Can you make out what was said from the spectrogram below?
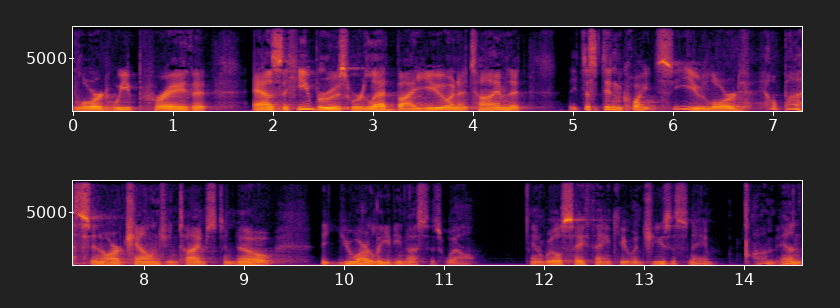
Lord, we pray that as the Hebrews were led by you in a time that they just didn't quite see you, Lord, help us in our challenging times to know that you are leading us as well. And we'll say thank you in Jesus' name. Amen.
